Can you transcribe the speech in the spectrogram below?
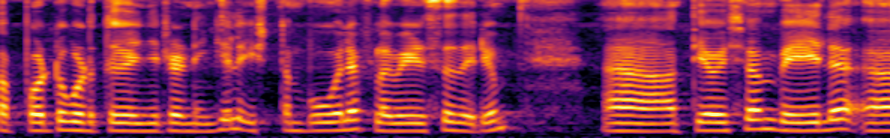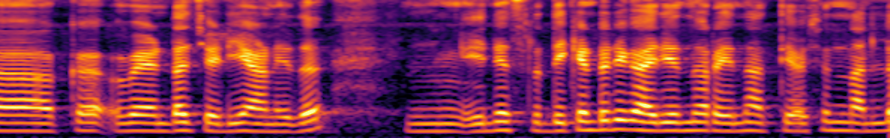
സപ്പോർട്ട് കൊടുത്തു കഴിഞ്ഞിട്ടുണ്ടെങ്കിൽ ഇഷ്ടംപോലെ ഫ്ലവേഴ്സ് തരും. അത്യാവശ്യം വെയിൽ ഒക്കെ വേണ്ട ചെടിയാണിത്. ഇതിനെ ശ്രദ്ധിക്കേണ്ട ഒരു കാര്യം എന്ന് പറയുന്നത് അത്യാവശ്യം നല്ല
